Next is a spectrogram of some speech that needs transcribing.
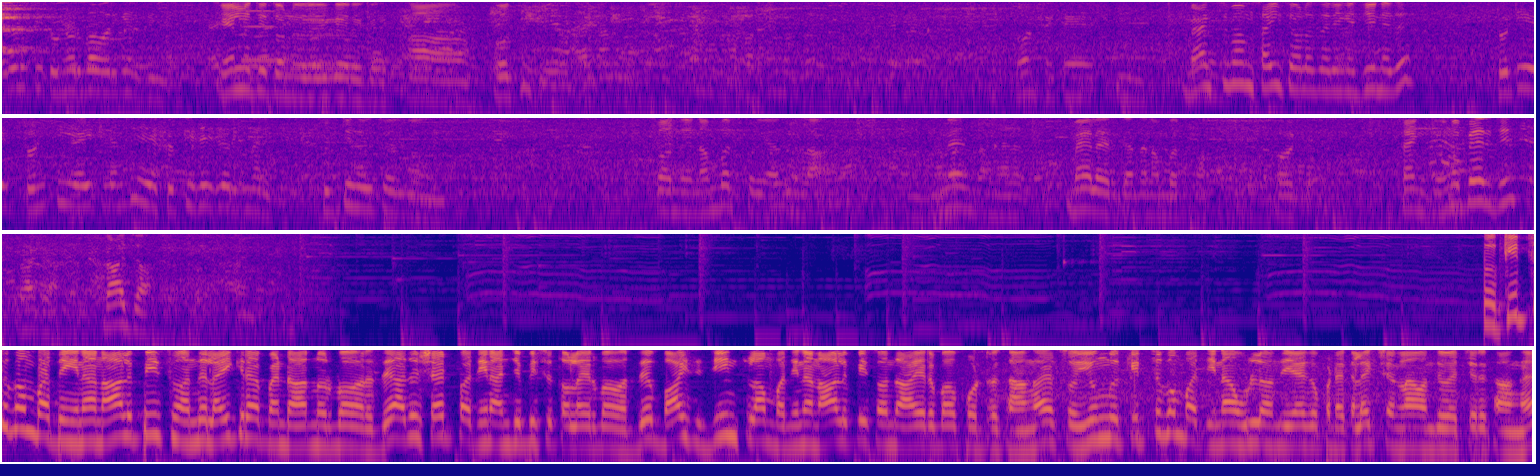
எழுநூற்றி தொண்ணூறுபா வரைக்கும் இருக்குங்க. எழுநூற்றி தொண்ணூறு வரைக்கும் இருக்குது ஆ ஓகே மேக்ஸிமம் சைஸ் எவ்வளோ தரீங்க ஜீன் இது? டுவெண்ட்டி டுவெண்ட்டி எயிட்லேருந்து ஃபிஃப்டி சைஸ் வரைக்கும் இருக்குது ஃபிஃப்டி சைஸ் வரைக்கும் ஸோ அந்த நம்பர்ஸ் புரியும் அதுங்களா? என்ன மேலே இருக்குது அந்த நம்பர்ஸ் தான். ஓகே தேங்க்ஸ் உங்கள் பேர் ஜி? ராஜா. ராஜா. ஸோ கிட்ஸுக்கும் பார்த்தீங்கன்னா நாலு பீஸ் வந்து லைக்ரா பேண்ட் அறுநூறுபா வருது அது ஷர்ட் பார்த்தீங்கன்னா அஞ்சு பீஸ் தொள்ளாயிரரூபா வருது பாய்ஸ் ஜீன்ஸ்லாம் பார்த்தீங்கன்னா நாலு பீஸ் வந்து ஆயிரம் ரூபாய் போட்டிருக்காங்க ஸோ இவங்க கிட்ஸுக்கும் பார்த்தீங்கன்னா உள்ளே வந்து ஏகப்பட்ட கலெக்ஷன்லாம் வந்து வச்சுருக்காங்க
